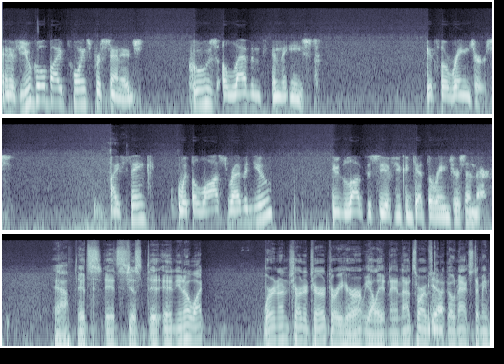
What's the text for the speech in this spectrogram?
And if you go by points percentage, who's 11th in the East? It's the Rangers. I think with the lost revenue, you'd love to see if you could get the Rangers in there. Yeah, it's it's just and you know what? We're in uncharted territory here, aren't we, Elliot? And that's where I was yeah. going to go next. I mean,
